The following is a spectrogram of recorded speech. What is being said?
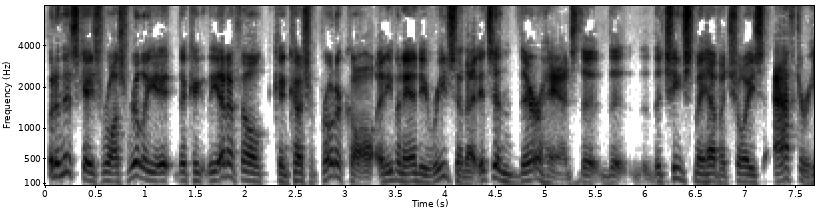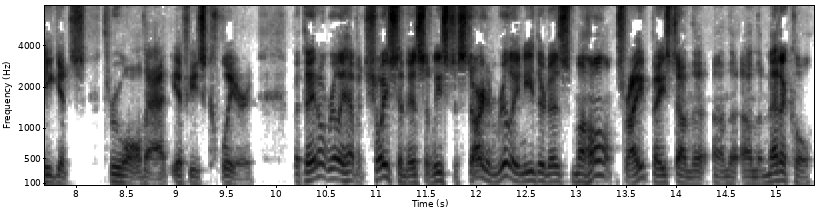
But in this case, Ross, really, the, the NFL concussion protocol, and even Andy Reid said that it's in their hands. The, the the Chiefs may have a choice after he gets through all that if he's cleared. But they don't really have a choice in this, at least to start, and really neither does Mahomes, right? Based on the on the on the medical.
